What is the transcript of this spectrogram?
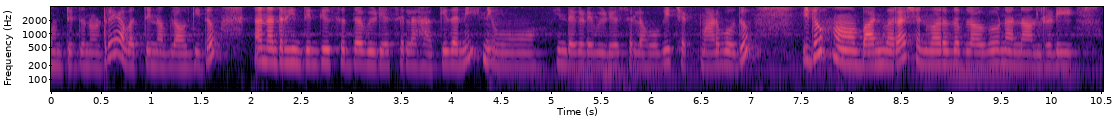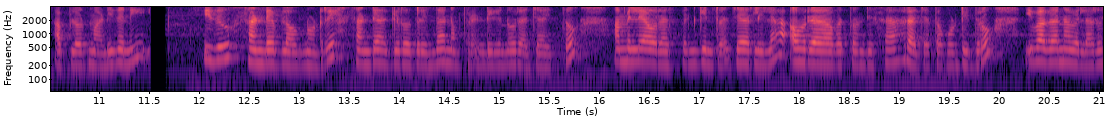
ಹೊಂಟಿದ್ದು ನೋಡ್ರಿ. ಅವತ್ತಿನ ಬ್ಲಾಗ್ ಇದು. ನಾನು ಅದ್ರ ಹಿಂದಿನ ದಿವಸದ ವೀಡಿಯೋಸ್ ಎಲ್ಲ ಹಾಕಿದ್ದೀನಿ ನೀವು ಹಿಂದೆಗಡೆ ವೀಡಿಯೋಸ್ ಎಲ್ಲ ಹೋಗಿ ಚೆಕ್ ಮಾಡ್ಬೋದು. ಇದು ಭಾನುವಾರ, ಶನಿವಾರದ ಬ್ಲಾಗು ನಾನು ಆಲ್ರೆಡಿ ಅಪ್ಲೋಡ್ ಮಾಡಿದ್ದೀನಿ ಇದು ಸಂಡೇ ಬ್ಲಾಗ್ ನೋಡ್ರಿ. ಸಂಡೇ ಆಗಿರೋದ್ರಿಂದ ನಮ್ಮ ಫ್ರೆಂಡಿಗೇನು ರಜಾ ಇತ್ತು. ಆಮೇಲೆ ಅವ್ರ ಹಸ್ಬೆಂಡ್ಗಿನ ರಜೆ ಇರಲಿಲ್ಲ. ಅವ್ರು ಅವತ್ತೊಂದು ದಿವಸ ರಜೆ ತೊಗೊಂಡಿದ್ರು. ಇವಾಗ ನಾವೆಲ್ಲರೂ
